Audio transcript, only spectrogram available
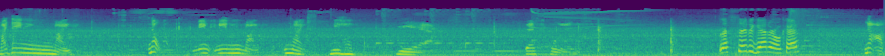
my name is Moon Knight. No, me, me and Moon Knight. Moon Knight. Me and. Yeah. Best friend. Let's stay together, okay? Nah,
